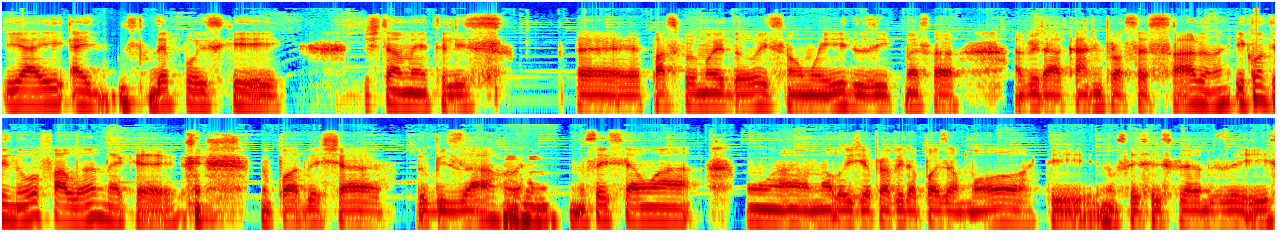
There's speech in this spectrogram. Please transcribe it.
E aí, aí depois que justamente eles é, passam por moedor e são moídos e começa a virar carne processada, né? E continua falando, né? Que é, não pode deixar do bizarro, né? Uhum. Não sei se é uma, uma analogia para a vida após a morte, não sei se eles quiseram dizer isso.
